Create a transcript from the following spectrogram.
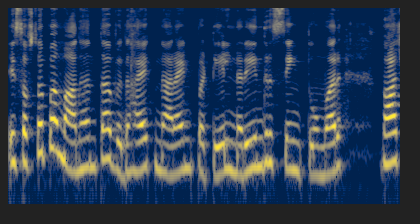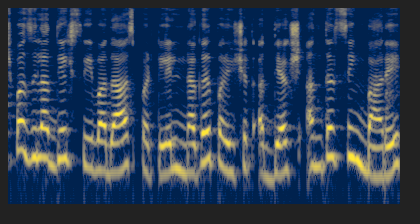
इस अवसर पर माधनता विधायक नारायण पटेल, नरेंद्र सिंह तोमर, भाजपा जिलाध्यक्ष सेवादास पटेल, नगर परिषद अध्यक्ष अंतर सिंह बारे,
